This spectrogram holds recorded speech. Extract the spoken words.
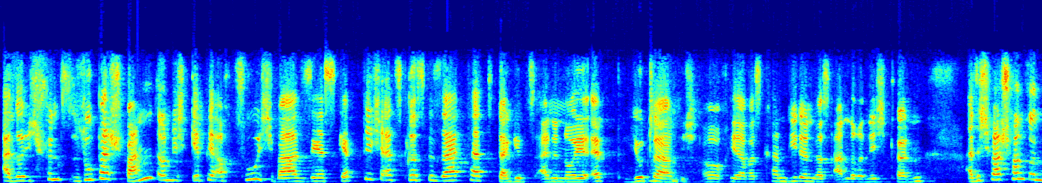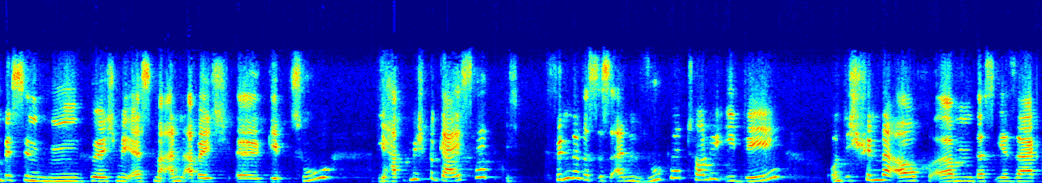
Also ich finde es super spannend und ich gebe ja auch zu, ich war sehr skeptisch, als Chris gesagt hat, da gibt es eine neue App, Jutta, und ich auch, ja, was kann die denn, was andere nicht können? Also ich war schon so ein bisschen, hm, höre ich mir erstmal an, aber ich äh, gebe zu, ihr habt mich begeistert. Ich finde, das ist eine super tolle Idee. Und ich finde auch, ähm, dass ihr sagt,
